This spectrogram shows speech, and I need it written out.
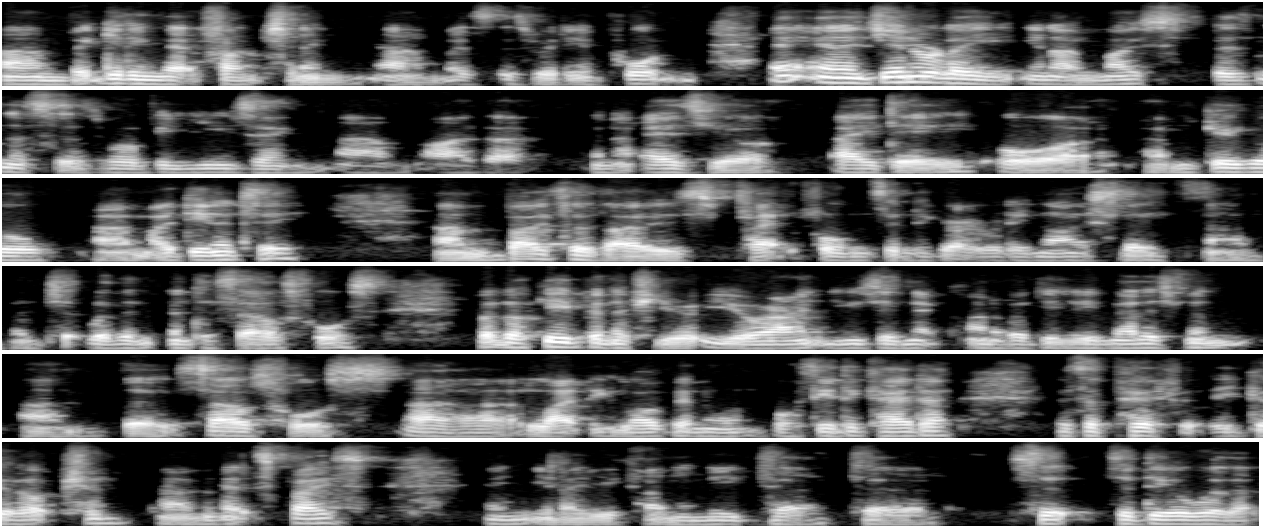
Um, but getting that functioning um, is, is, really important. And, and, generally, you know, most businesses will be using um, either you know, Azure AD or um, Google um, Identity. Um, both of those platforms integrate really nicely um, into, within, into Salesforce. But look, even if you, you aren't using that kind of identity management, um, the Salesforce uh, Lightning Login or Authenticator is a perfectly good option um, in that space. And you know, you kind of need to, to to, to, deal with it.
